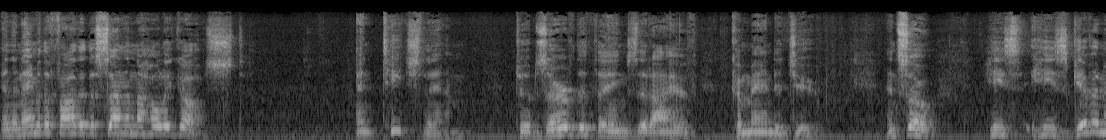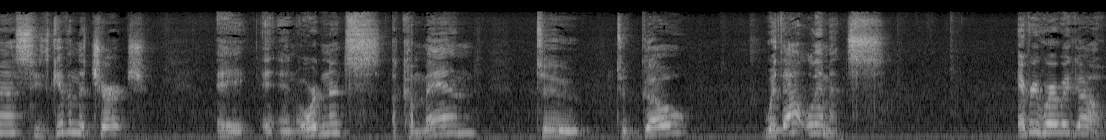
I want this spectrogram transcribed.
in the name of the Father, the Son, and the Holy Ghost, and teach them to observe the things that I have commanded you. And so he's, he's given us, he's given the church a, an ordinance, a command to, to go without limits everywhere we go.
